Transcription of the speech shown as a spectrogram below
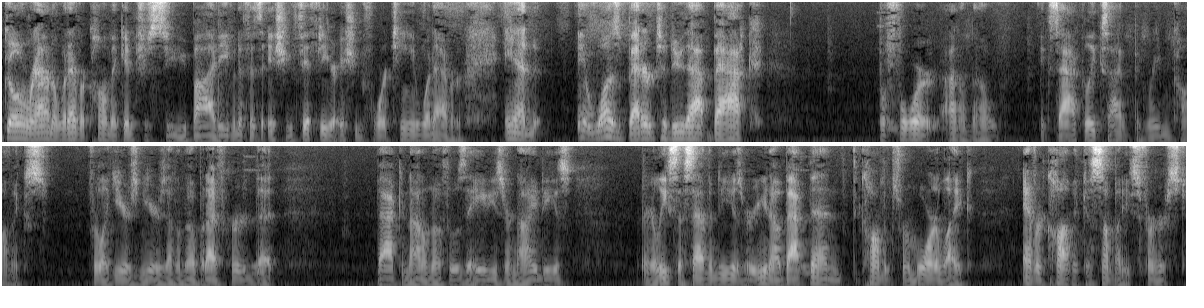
go around and whatever comic interests you, you buy it, even if it's issue 50 or issue 14, whatever. And it was better to do that back before, I don't know exactly, because I've been reading comics for like years and years, I don't know, but I've heard that back in, I don't know if it was the 80s or 90s, or at least the 70s, or, you know, back then, the comics were more like every comic is somebody's first.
